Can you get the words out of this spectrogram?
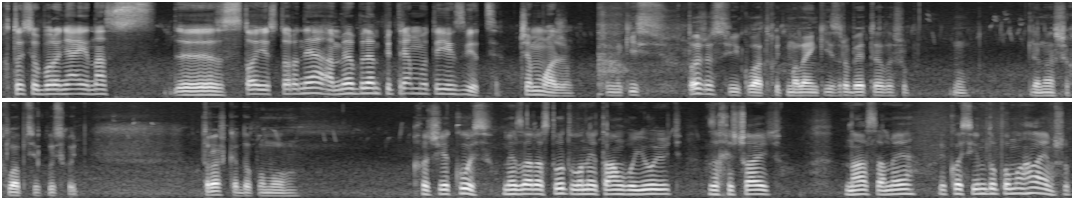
Хтось обороняє нас е, з тої сторони, а ми будемо підтримувати їх звідси, чим можемо. Якийсь теж свій вклад, хоч маленький зробити, але щоб ну, для наших хлопців якусь хоч трошки допомогу. Хоч якусь. Ми зараз тут, вони там воюють, захищають нас, а ми якось їм допомагаємо, щоб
